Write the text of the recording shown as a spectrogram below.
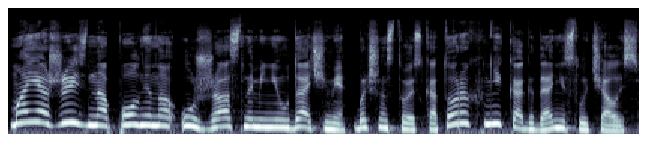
«Моя жизнь наполнена ужасными неудачами, большинство из которых никогда не случалось».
